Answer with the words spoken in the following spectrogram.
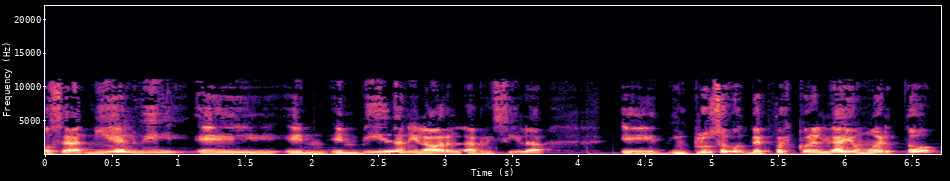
o sea, ni Elvis eh, en, vida, ni la hora en la Priscila, eh, incluso después con el gallo muerto,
